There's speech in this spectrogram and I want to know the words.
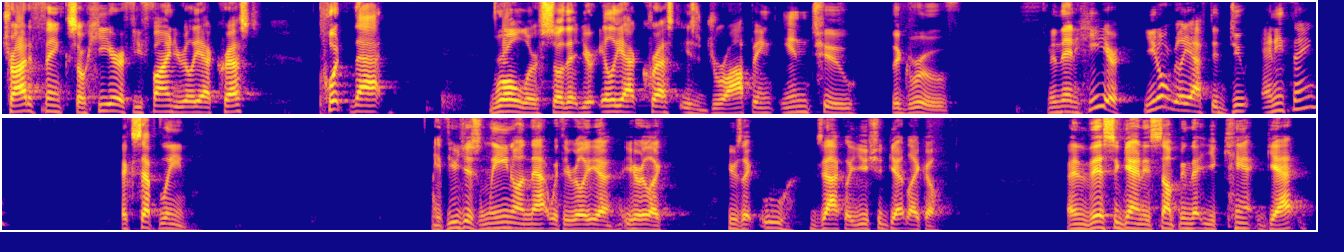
Try to think. So here, if you find your iliac crest, put that roller so that your iliac crest is dropping into the groove. And then here, you don't really have to do anything except lean. If you just lean on that with your iliac, you're like, he was like, ooh, exactly. You should get like a, and this again is something that you can't get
